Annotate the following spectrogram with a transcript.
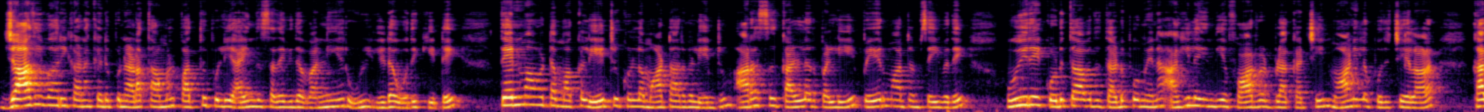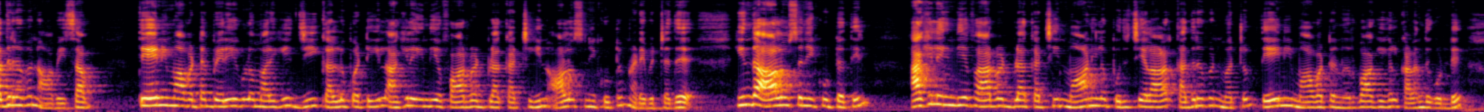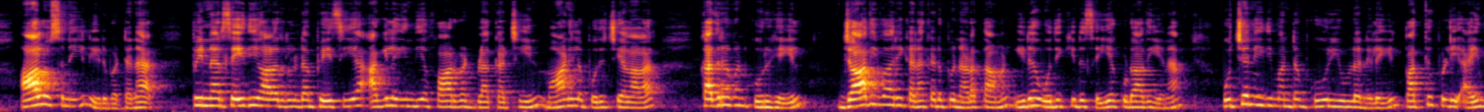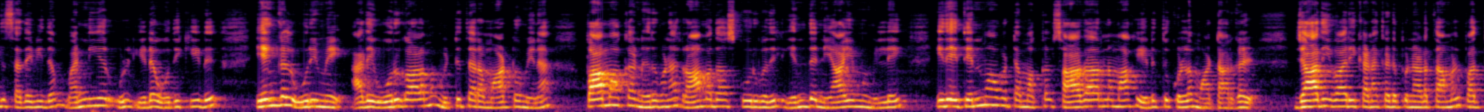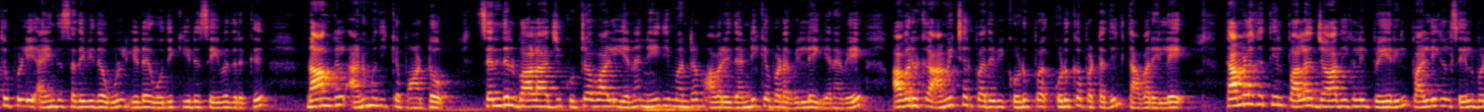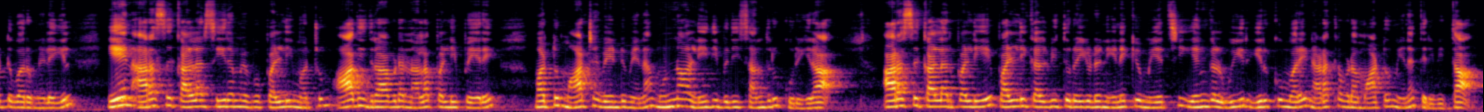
ஜாதிவாரி கணக்கெடுப்பு நடத்தாமல் பத்து புள்ளி ஐந்து சதவீத வன்னியர் உள் இட ஒதுக்கீட்டை தென் மாவட்ட மக்கள் ஏற்றுக்கொள்ள மாட்டார்கள் என்றும் அரசு கள்ளர் பள்ளியை பெயர் மாற்றம் செய்வதை உயிரை கொடுத்தாவது தடுப்போம் என அகில இந்திய ஃபார்வர்ட் பிளாக் கட்சியின் மாநில பொதுச் செயலாளர் கதிரவன் ஆவேசம். தேனி மாவட்டம் பெரியகுளம் அருகே ஜி கல்லுப்பட்டியில் அகில இந்திய ஃபார்வர்ட் பிளாக் கட்சியின் ஆலோசனைக் கூட்டம் நடைபெற்றது. இந்த ஆலோசனைக் கூட்டத்தில் அகில இந்திய ஃபார்வர்ட் பிளாக் கட்சியின் மாநில பொதுச் செயலாளர் கதிரவன் மற்றும் தேனி மாவட்ட நிர்வாகிகள் கலந்து கொண்டு ஆலோசனையில் ஈடுபட்டனர். பின்னர் செய்தியாளர்களிடம் பேசிய அகில இந்திய ஃபார்வர்ட் பிளாக் கட்சியின் மாநில பொதுச் செயலாளர் கதிரவன் கூறுகையில் ஜாதிவாரி கணக்கெடுப்பு நடத்தாமல் இட ஒதுக்கீடு செய்யக்கூடாது என உச்சநீதிமன்றம் கூறியுள்ள நிலையில் பத்து புள்ளி ஐந்து சதவீதம் வன்னியர் உள் இட ஒதுக்கீடு எங்கள் உரிமை. அதை ஒரு காலமும் விட்டுத்தர மாட்டோம் என பாமக நிறுவனர் ராமதாஸ் கூறுவதில் எந்த நியாயமும் இல்லை. இதை தென் மாவட்ட மக்கள் சாதாரணமாக எடுத்துக்கொள்ள மாட்டார்கள். ஜாதிவாரி கணக்கெடுப்பு நடத்தாமல் பத்து புள்ளி ஐந்து சதவீத உள் இட ஒதுக்கீடு செய்வதற்கு நாங்கள் அனுமதிக்க மாட்டோம். செந்தில் பாலாஜி குற்றவாளி என நீதிமன்றம் அவரை தண்டிக்கப்படவில்லை. எனவே அவருக்கு அமைச்சர் பதவி கொடுப்ப கொடுக்கப்பட்டதில் தவறில்லை. தமிழகத்தில் பல ஜாதிகளின் பெயரில் பள்ளிகள் செயல்பட்டு வரும் நிலையில் ஏன் அரசு கள்ளர் சீரமைப்பு பள்ளி மற்றும் ஆதி திராவிட நலப்பள்ளி பெயரை மட்டும் மாற்ற வேண்டும் என முன்னாள் நீதிபதி சந்துரு கூறுகிறார். அரசு கள்ளர் பள்ளியை பள்ளி கல்வித்துறையுடன் இணைக்கும் முயற்சி எங்கள் உயிர் இருக்கும் வரை நடக்கவிட மாட்டோம் என தெரிவித்தார்.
